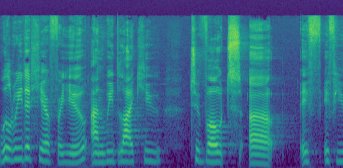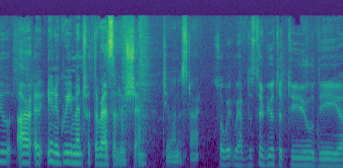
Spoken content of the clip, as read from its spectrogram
We'll read it here for you, and we'd like you to vote uh, if, if you are uh, in agreement with the resolution. Do you want to start? So we, we have distributed to you the uh,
